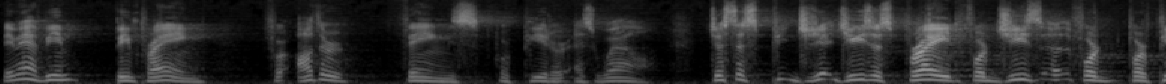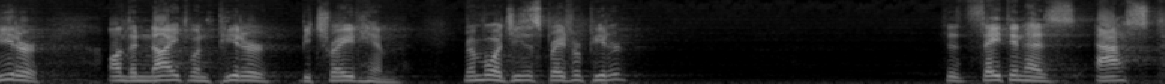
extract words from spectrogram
They may have been, been praying for other things for Peter as well. Just as P- J- Jesus prayed for, Jesus, uh, for, for Peter on the night when Peter betrayed him. Remember what Jesus prayed for Peter? That Satan has asked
